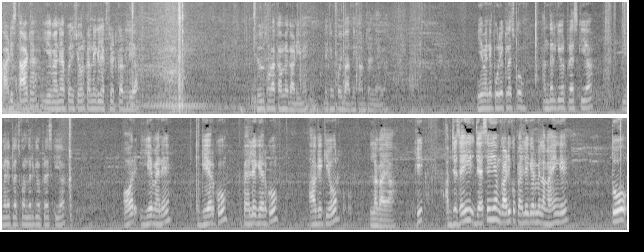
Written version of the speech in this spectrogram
गाड़ी स्टार्ट है, ये मैंने आपको इंश्योर करने के लिए एक्सलेट कर लिया। फ्यूल थोड़ा कम है गाड़ी में, लेकिन कोई बात नहीं, काम चल जाएगा। ये मैंने पूरे क्लच को अंदर की ओर प्रेस किया। ये मैंने क्लच को अंदर की ओर प्रेस किया। और ये मैंने गियर को, पहले गियर को आगे की ओर लगाया। ठीक? अब जैसे ही जैसे ही हम गाड़ी को पहले गियर में लगाएँगे तो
